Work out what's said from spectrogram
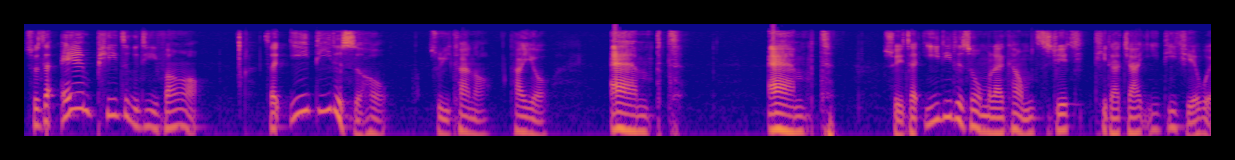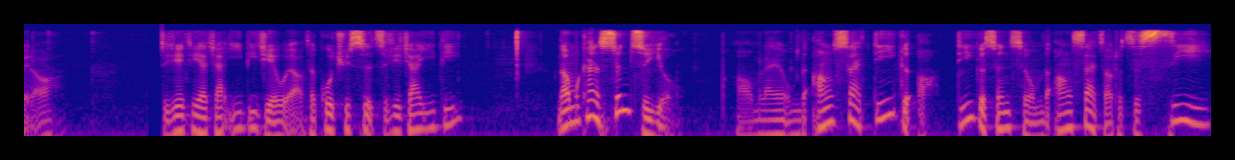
所以在 amp 这个地方哦，在 ed 的时候，注意看哦，它有 amped，amped，所以在 ed 的时候，我们来看，我们直接替它加 ed 结尾了哦，直接替它加 ed 结尾啊，在过去式直接加 ed。那我们看生词有，好，我们来我们的 onside 第一个啊，第一个生词，我们的 onside 找的是 c，c，c，k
